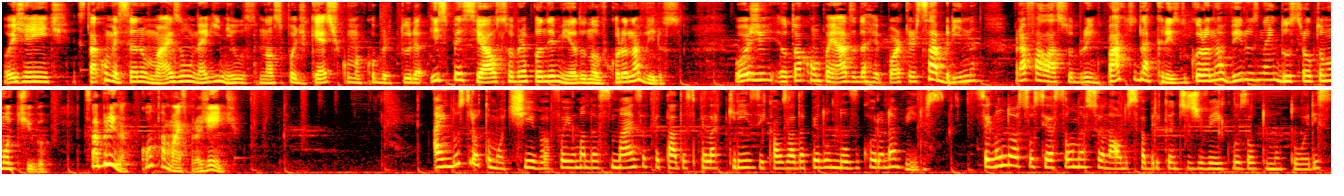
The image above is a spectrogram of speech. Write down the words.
Oi, gente! Está começando mais um Neg News, nosso podcast com uma cobertura especial sobre a pandemia do novo coronavírus. Hoje eu tô acompanhado da repórter Sabrina para falar sobre o impacto da crise do coronavírus na indústria automotiva. Sabrina, conta mais pra gente. A indústria automotiva foi uma das mais afetadas pela crise causada pelo novo coronavírus. Segundo a Associação Nacional dos Fabricantes de Veículos Automotores,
